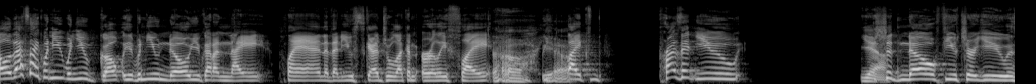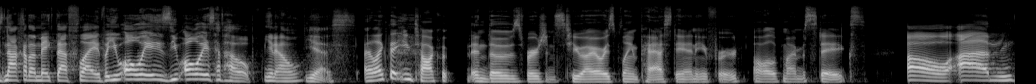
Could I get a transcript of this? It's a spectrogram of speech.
Oh, that's like when you when you go when you know you've got a night plan and then you schedule like an early flight. oh, yeah. Like present you yeah. should know future you is not going to make that flight, but you always you always have hope, you know. Yes. I like that you talk in those versions too. I always blame past Annie for all of my mistakes. Oh, um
